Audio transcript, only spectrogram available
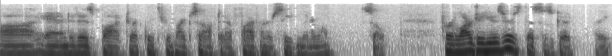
uh, and it is bought directly through Microsoft at a 500 seat minimum. So for larger users, this is good, right?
